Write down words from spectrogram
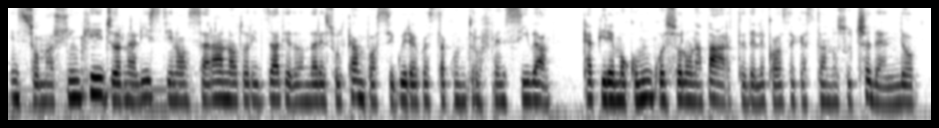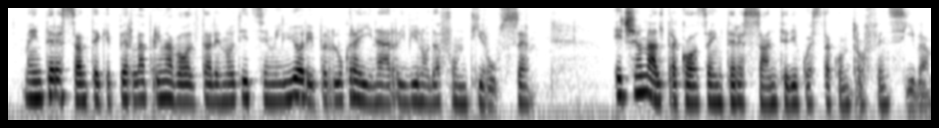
Insomma, finché i giornalisti non saranno autorizzati ad andare sul campo a seguire questa controffensiva, capiremo comunque solo una parte delle cose che stanno succedendo, ma è interessante che per la prima volta le notizie migliori per l'Ucraina arrivino da fonti russe. E c'è un'altra cosa interessante di questa controffensiva.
